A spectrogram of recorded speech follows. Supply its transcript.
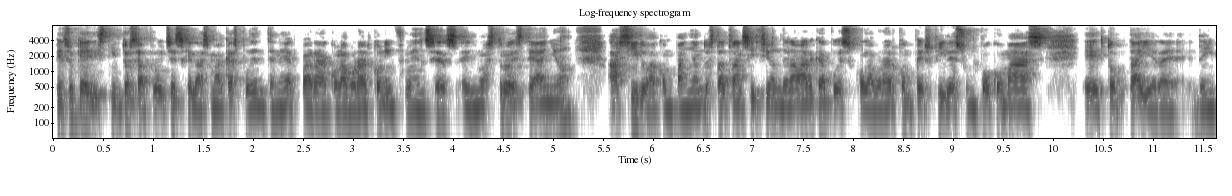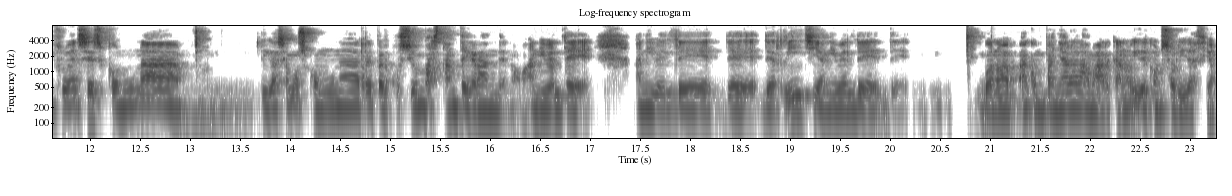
pienso que hay distintos approaches que las marcas pueden tener para colaborar con influencers. El nuestro este año ha sido, acompañando esta transición de la marca, pues colaborar con perfiles un poco más eh, top tier eh, de influencers con una digásemos, con una repercusión bastante grande ¿no? a nivel de, a nivel de, de, reach y a nivel de, bueno, acompañar a la marca ¿no? y de consolidación.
